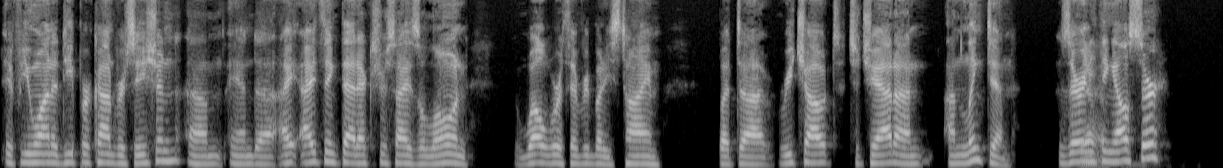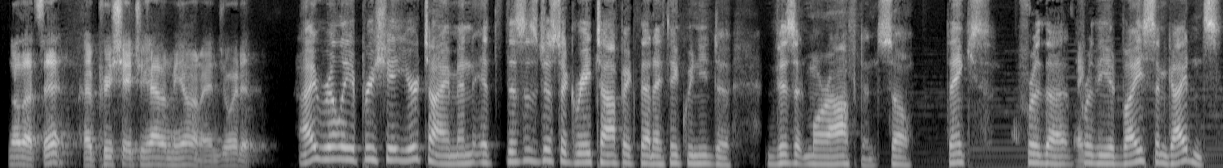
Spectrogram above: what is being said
if you want a deeper conversation. Um, and uh, I, I think that exercise alone, well worth everybody's time. But uh, reach out to Chad on, on LinkedIn. Is there yeah. anything else, sir? No, that's it. I appreciate you having me on. I enjoyed it. I really appreciate your time, and it. This is just a great topic that I think we need to visit more often. So, thanks for the Thank for the advice and guidance.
